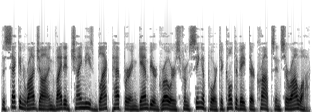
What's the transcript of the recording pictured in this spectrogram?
the second Rajah invited Chinese black pepper and gambir growers from Singapore to cultivate their crops in Sarawak.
